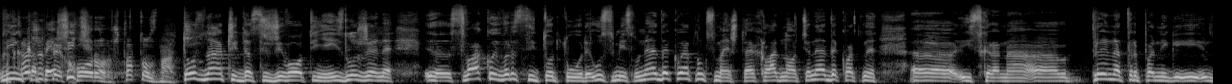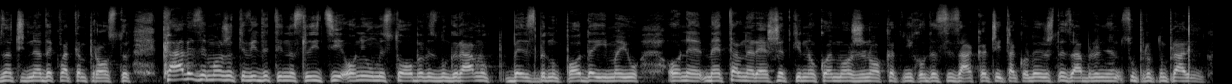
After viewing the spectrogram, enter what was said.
Vinka Kažete Pešić. horor, šta to znači? To znači da se životinje izložene e, svakoj vrsti torture u smislu neadekvatnog smeštaja, hladnoća, neadekvatne e, ishrana, e, prenatrpani, i, znači neadekvatan prostor. Kaveze možete videti na slici, oni umesto obaveznog ravnog bezbednog poda imaju one metalne rešetke na koje može nokat njihov da se zakači, tako da što je zabranjeno suprotnom pravilniku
